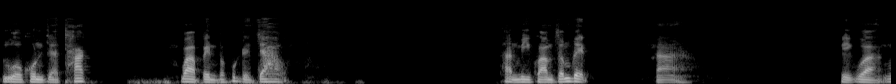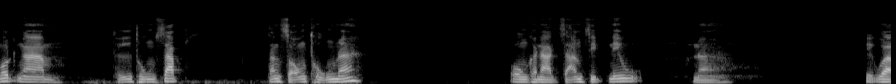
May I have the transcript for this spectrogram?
กลัวคนจะทักว่าเป็นพระพุทธเจ้า ท่านมีความสำเร็จนะเรียกว่างดงาม ถือถุงทรัพย์ ทั้งสองถุงนะ องค์ขนาดสามสิบนิ้วนะเรียกว่า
